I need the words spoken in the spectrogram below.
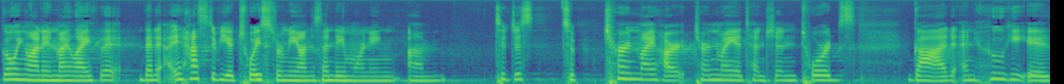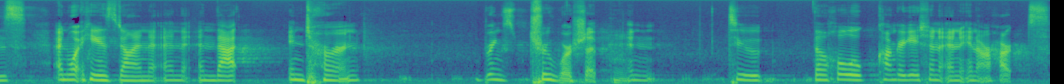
going on in my life that, that it has to be a choice for me on Sunday morning um, to just to turn my heart, turn my attention towards God and who He is and what He has done, and, and that in turn brings true worship hmm. in, to the whole congregation and in our hearts.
